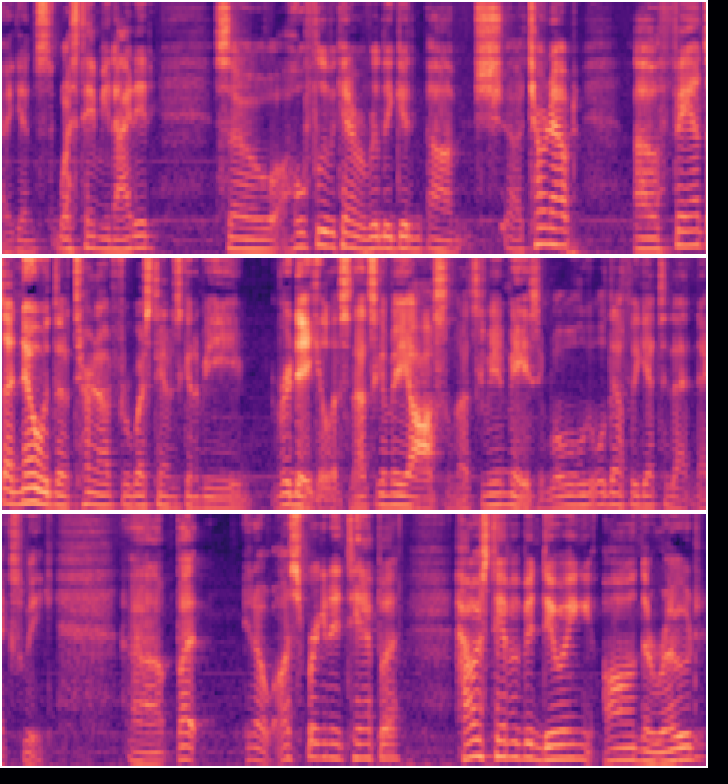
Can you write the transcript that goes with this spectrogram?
against West Ham United. So hopefully we can have a really good um, sh- uh, turnout fans. I know the turnout for West Ham is going to be ridiculous. And that's going to be awesome. That's going to be amazing. We'll, we'll, we'll, definitely get to that next week. Uh, but, you know, us bringing in Tampa, how has Tampa been doing on the road?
